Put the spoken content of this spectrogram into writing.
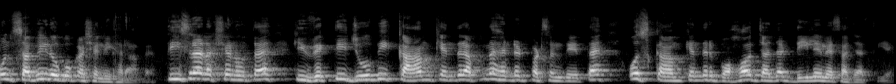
उन सभी लोगों का शनि खराब है। तीसरा लक्षण होता है कि व्यक्ति जो भी काम के अंदर अपना हंड्रेड परसेंट देता है, उस काम के अंदर बहुत ज़्यादा डीलेनेस आ जाती है।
